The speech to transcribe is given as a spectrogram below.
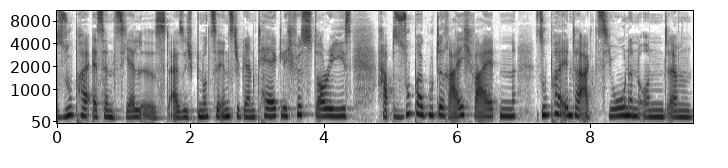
super essentiell ist. Also ich benutze Instagram täglich für Stories, habe super gute Reichweiten, super Interaktionen und ähm,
